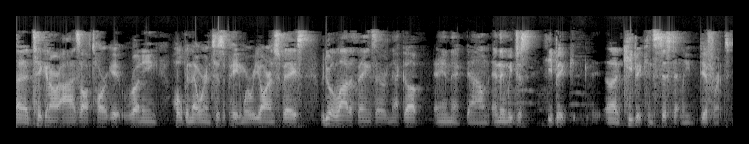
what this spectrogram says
uh, taking our eyes off target, running, hoping that we're anticipating where we are in space. We do a lot of things that are neck up and neck down, and then we just keep it uh, keep it consistently different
